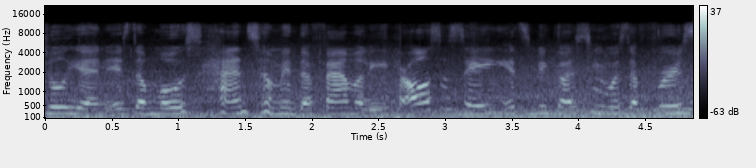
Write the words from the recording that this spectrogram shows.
Julian is the most handsome in the family. They're also saying it's because he was the first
